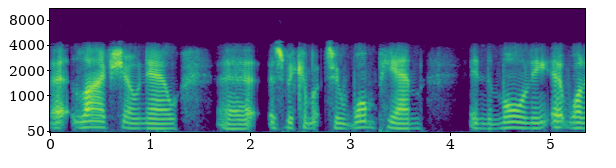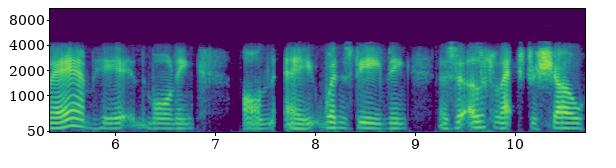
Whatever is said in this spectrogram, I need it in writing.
uh, live show now uh, as we come up to 1 p.m. in the morning, at 1 a.m. here in the morning on a Wednesday evening as a little extra show.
